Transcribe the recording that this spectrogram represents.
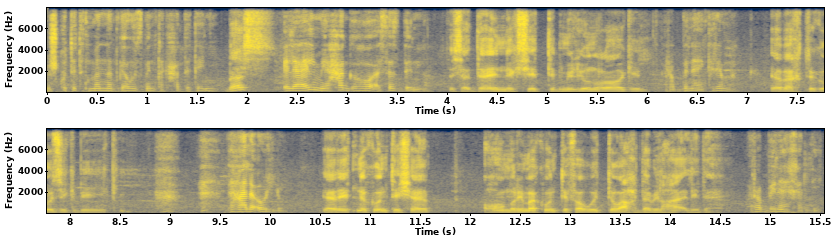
مش كنت تتمنى تجوز بنتك حد تاني؟ بس. العلم يا حاج هو أساس ديننا. تصدقي إنك ست بمليون راجل؟ ربنا يكرمك. يا بخت جوزك بيكي. تعال قول له. يا ريتني كنت شاب عمري ما كنت فوتت واحدة بالعقل ده. ربنا يخليك.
